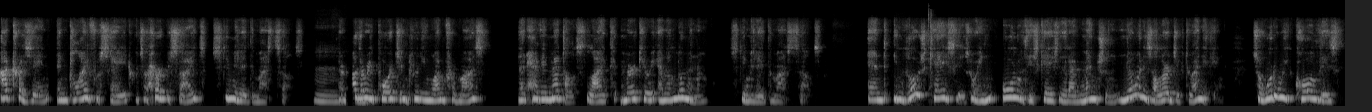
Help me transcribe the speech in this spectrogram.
atrazine and glyphosate, which are herbicides, stimulate the mast cells. Mm-hmm. There are other reports, including one from us, that heavy metals like mercury and aluminum stimulate the mast cells. And in those cases, or in all of these cases that I've mentioned, no one is allergic to anything. So, what do we call these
